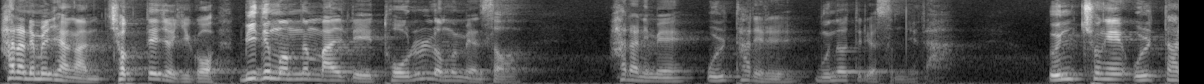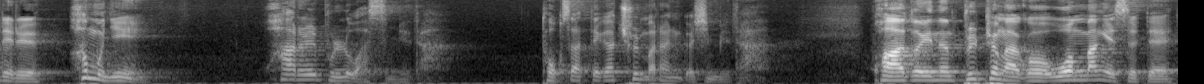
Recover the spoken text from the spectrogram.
하나님을 향한 적대적이고 믿음 없는 말들이 도를 넘으면서 하나님의 울타리를 무너뜨렸습니다. 은총의 울타리를 허무니 화를 불러왔습니다. 독사떼가 출마한 것입니다. 과거에는 불평하고 원망했을 때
